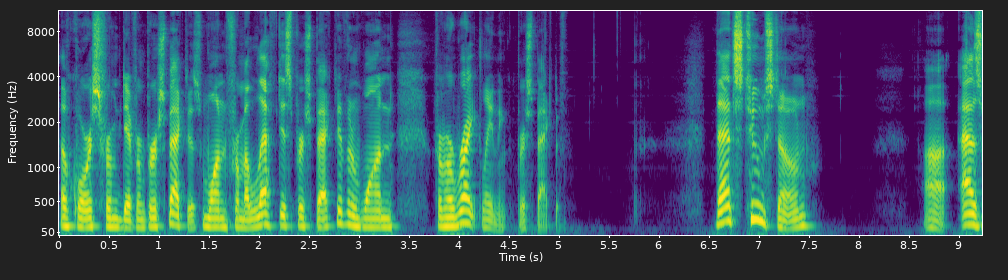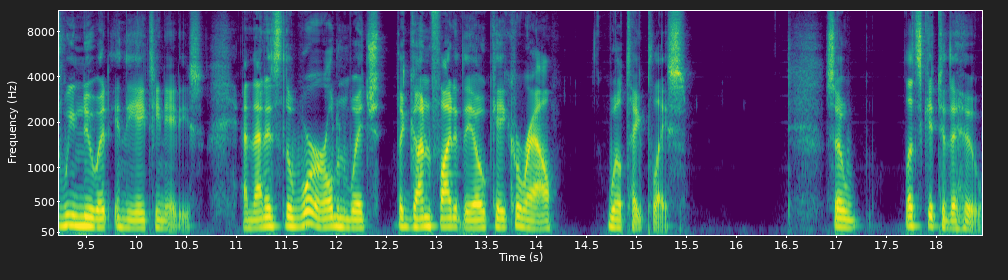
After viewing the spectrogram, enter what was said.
of course, from different perspectives one from a leftist perspective and one from a right leaning perspective. That's Tombstone uh, as we knew it in the 1880s, and that is the world in which the gunfight at the OK Corral will take place. So let's get to the who.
